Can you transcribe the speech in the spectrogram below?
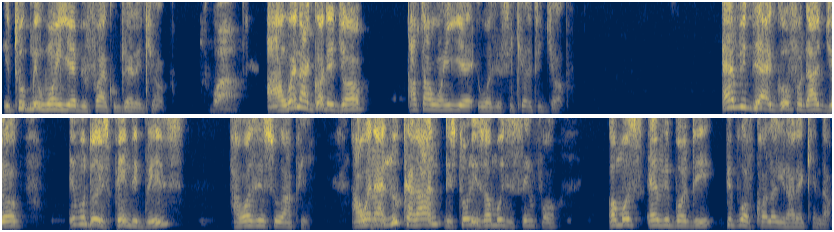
it took me one year before I could get a job. Wow. And when I got a job, after one year, it was a security job. Every day I go for that job, even though it's paying the bills, I wasn't so happy. And when I look around, the story is almost the same for almost everybody, people of color, United Kingdom.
